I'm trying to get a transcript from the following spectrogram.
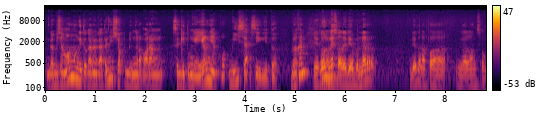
nggak bisa ngomong gitu karena katanya shock denger orang segitu ngeyelnya kok bisa sih gitu bahkan Ya kalau ngeliat misalnya dia bener, dia kenapa nggak langsung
